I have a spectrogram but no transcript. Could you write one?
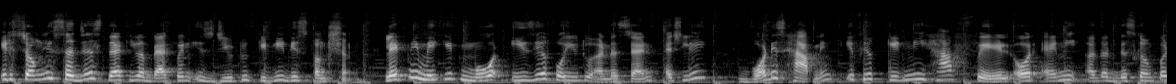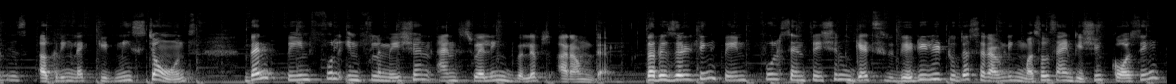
it strongly suggests that your back pain is due to kidney dysfunction. Let me make it more easier for you to understand actually what is happening if your kidney have failed or any other discomfort is occurring like kidney stones, then painful inflammation and swelling develops around them. The resulting painful sensation gets radiated to the surrounding muscles and tissue causing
